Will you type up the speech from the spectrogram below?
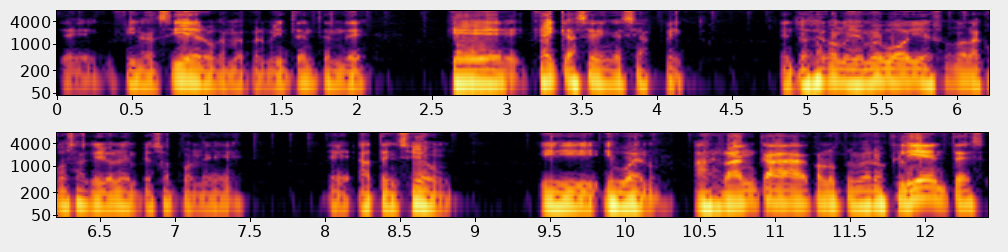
eh, financiero que me permite entender qué, qué hay que hacer en ese aspecto. Entonces cuando yo me voy es una de las cosas que yo le empiezo a poner eh, atención. Y, y bueno, arranca con los primeros clientes,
